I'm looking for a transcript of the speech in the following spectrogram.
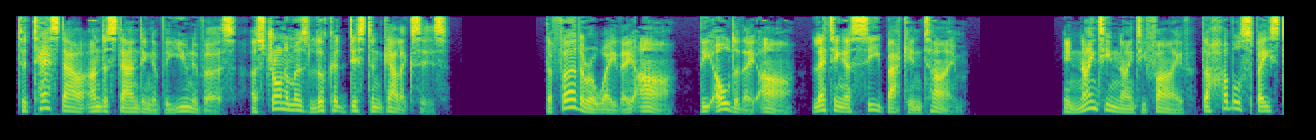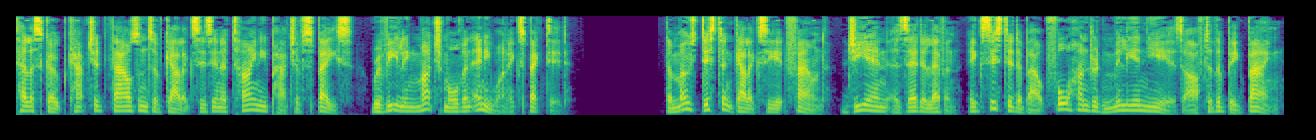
To test our understanding of the universe, astronomers look at distant galaxies. The further away they are, the older they are, letting us see back in time. In 1995, the Hubble Space Telescope captured thousands of galaxies in a tiny patch of space, revealing much more than anyone expected. The most distant galaxy it found, GN-Z11, existed about 400 million years after the Big Bang.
